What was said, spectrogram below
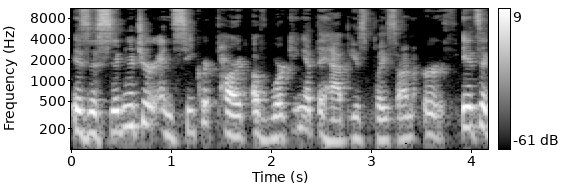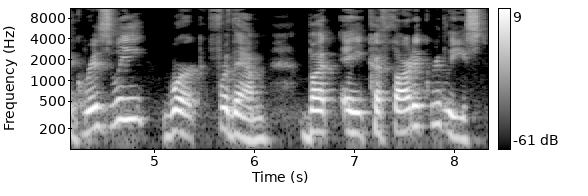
is a signature and secret part of working at the happiest place on earth. It's a grisly work for them, but a cathartic release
